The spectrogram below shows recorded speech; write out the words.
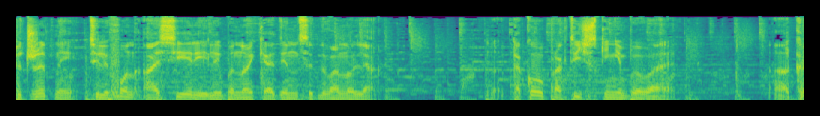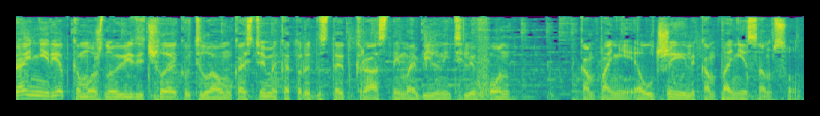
бюджетный телефон А-серии, либо Nokia 1120. Такого практически не бывает. Крайне редко можно увидеть человека в деловом костюме, который достает красный мобильный телефон компании LG или компании Samsung.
